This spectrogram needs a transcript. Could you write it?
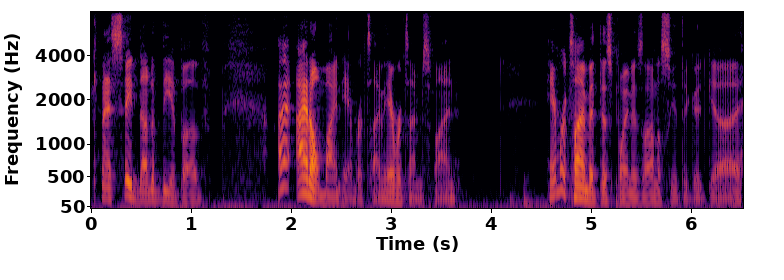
Can I say none of the above? I, I don't mind Hammer Time. Hammer Time's fine. Hammer Time at this point is honestly the good guy.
